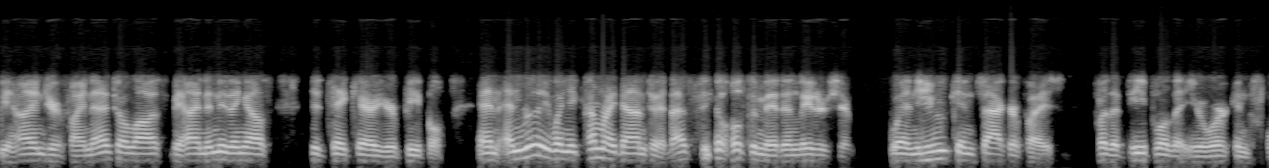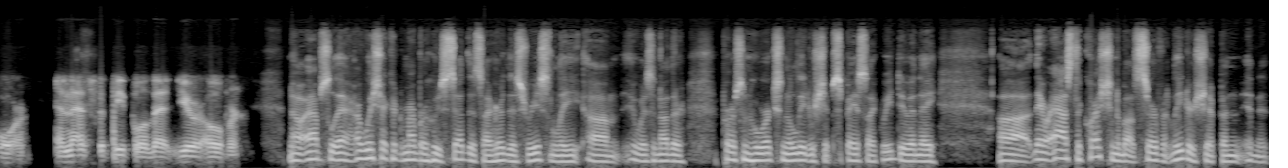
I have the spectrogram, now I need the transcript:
behind your financial loss, behind anything else to take care of your people. And and really, when you come right down to it, that's the ultimate in leadership. When you can sacrifice for the people that you're working for, and that's the people that you're over. No, absolutely. I wish I could remember who said this. I heard this recently. Um, it was another person who works in a leadership space like we do, and they uh, they were asked the question about servant leadership, and, and the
